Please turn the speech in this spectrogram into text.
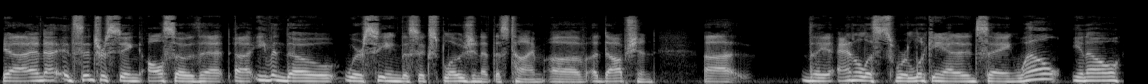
Yeah, and uh, it's interesting also that uh, even though we're seeing this explosion at this time of adoption, uh, the analysts were looking at it and saying, well, you know,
